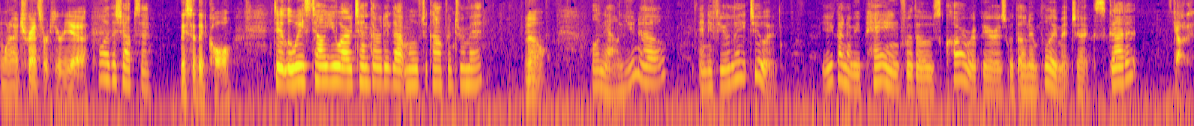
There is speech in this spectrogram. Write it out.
When I transferred here, yeah. What did the shop say? They said they'd call. Did Louise tell you our 1030 got moved to conference room Ed? No. Well, now you know. And if you're late to it, you're gonna be paying for those car repairs with unemployment checks. Got it? Got it.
